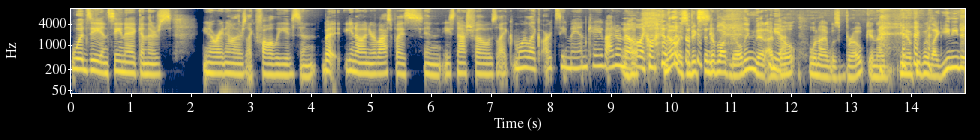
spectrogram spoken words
woodsy and scenic, and there's, you know, right now there's like fall leaves, and but you know, in your last place in East Nashville was like more like artsy man cave. I don't know, Uh-huh. like what No, it's a big cinder block building that I Yeah. built when I was broke. And I, you know, people were like, you need to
